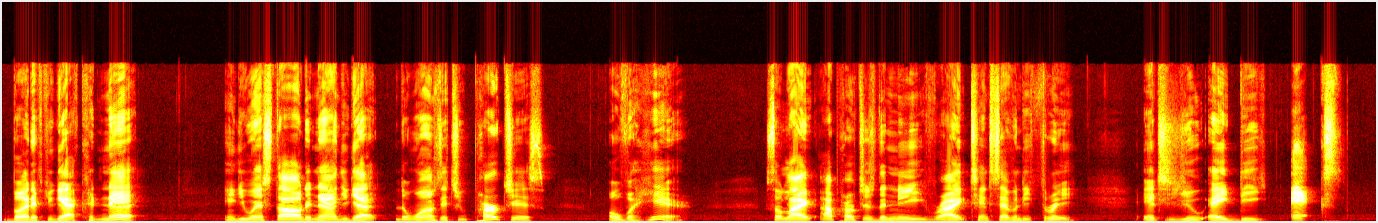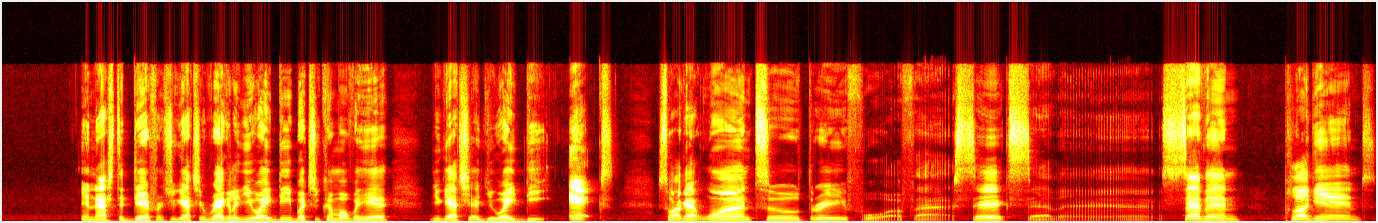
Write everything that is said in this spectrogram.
but if you got Connect and you installed it, now you got the ones that you purchase over here. So like I purchased the Neve, right? 1073. It's UADX. And that's the difference. You got your regular UAD, but you come over here, you got your UADX. So I got one, two, three, four, five, six, seven, seven plugins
